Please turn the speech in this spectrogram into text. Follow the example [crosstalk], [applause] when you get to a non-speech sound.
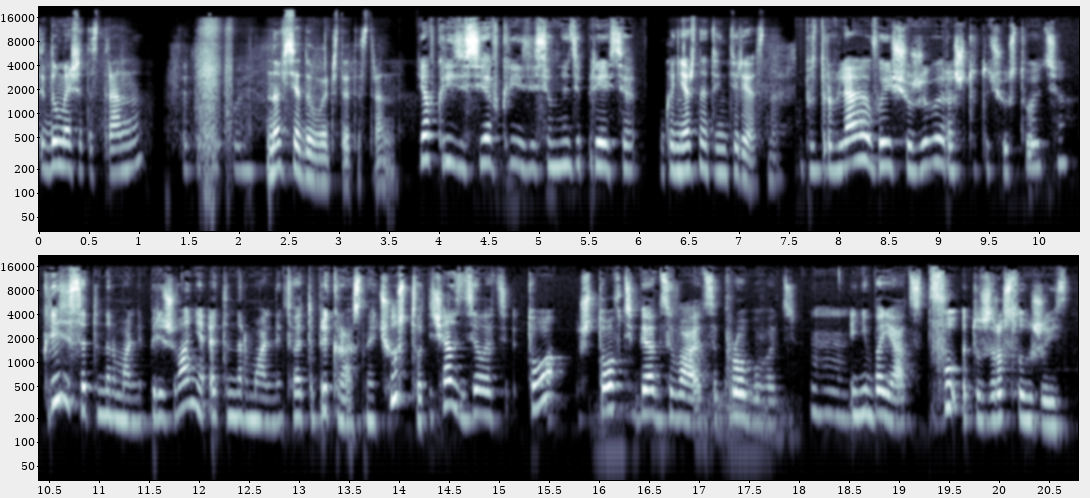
Ты думаешь, это странно? Это прикольно. Но все думают, что это странно. Я в кризисе, я в кризисе, у меня депрессия. Ну, конечно, это интересно. Поздравляю, вы еще живы, раз что-то чувствуете. Кризис — это нормально, переживание — это нормально. Это прекрасное чувство. Сейчас сделать то, что в тебе отзывается, пробовать Угу. и не бояться. Фу, эту взрослую жизнь.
